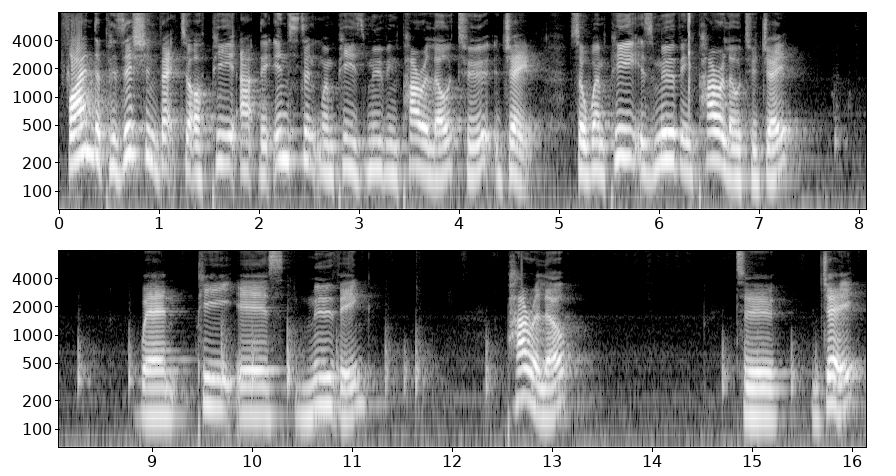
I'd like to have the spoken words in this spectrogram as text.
Find the position vector of P at the instant when P is moving parallel to J. So when P is moving parallel to J, when P is moving parallel to J,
